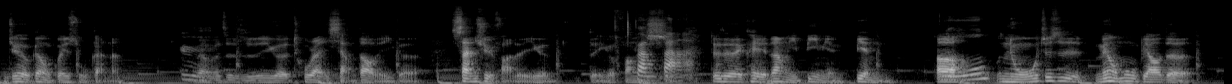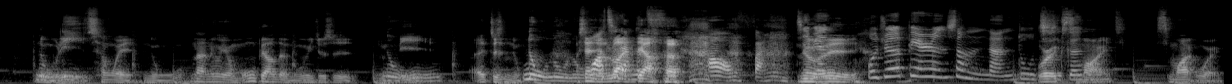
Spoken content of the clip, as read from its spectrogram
你就有更有归属感了、嗯那么嗯，这只是一个突然想到的一个删去法的一个的一个方式，方法，对对对，可以让你避免变呃奴奴，就是没有目标的努努力。称为奴。那如果有目标的奴役，就是努力。奴，呃，就是奴怒怒怒，现在哇，就乱掉这两个词了。好烦。即努力。我觉得辨认上的难度其，work 实跟 smart. Smart work。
